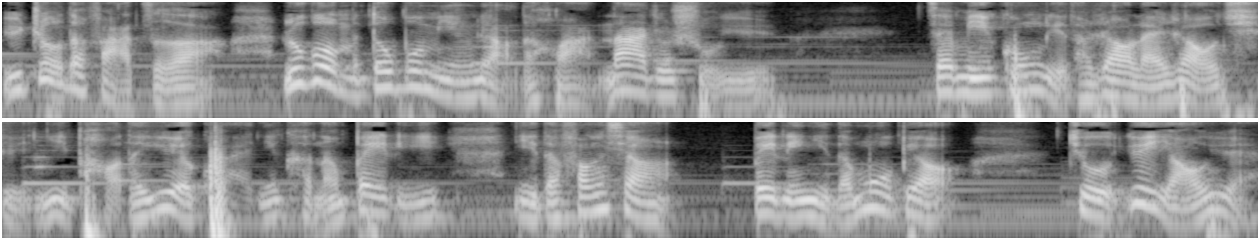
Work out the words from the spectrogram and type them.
宇宙的法则啊，如果我们都不明了的话，那就属于。在迷宫里头绕来绕去，你跑得越快，你可能背离你的方向，背离你的目标就越遥远。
